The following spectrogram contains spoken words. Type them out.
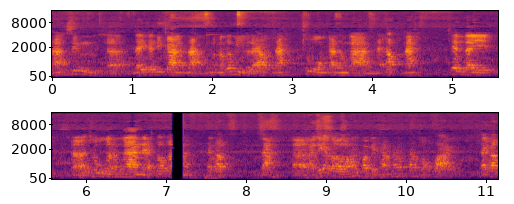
นะซึ่งในกติกาต่างมันก็มีอยู่แล้วนะชั่วโมงการทำงานนะครับนะเช่นในชั่วโมงการทำงานเนี่ยก็นะครับนะอันนี้เราให้ความเป็นธรรมทั้งสองฝ่ายนะครับ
